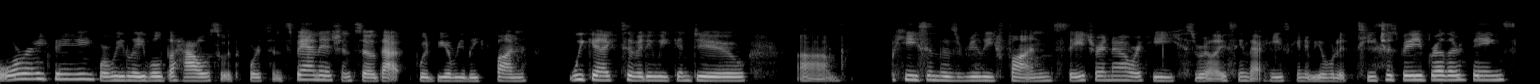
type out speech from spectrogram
four, I think, where we labeled the house with words in Spanish. And so that would be a really fun weekend activity we can do. Um, he's in this really fun stage right now where he's realizing that he's going to be able to teach his baby brother things.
